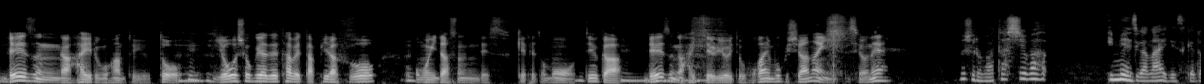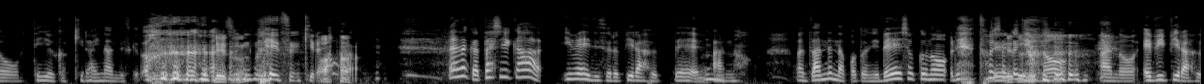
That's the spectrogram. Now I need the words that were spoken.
レーズンが入るご飯というと、うん洋食屋で食べたピラフを思い出すんですけれども、っていうか、うん。レーズンが入っている料理って他に僕知らないんですよね。むしろ私はイメージがないですけど、っていうか嫌いなんですけど。レーズン？レーズン嫌い。なんか私がイメージするピラフって、うん。あの、まあ、残念なことに冷食の、冷凍食品の、あの、エビピラフ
